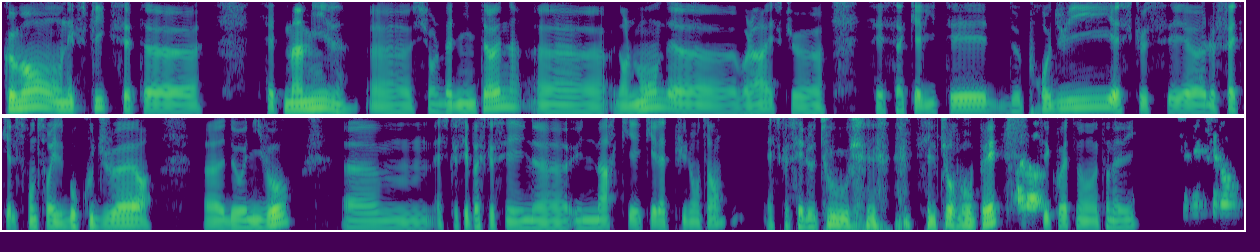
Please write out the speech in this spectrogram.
Comment on explique cette, cette mainmise sur le badminton dans le monde Voilà, est-ce que c'est sa qualité de produit? Est-ce que c'est le fait qu'elle sponsorise beaucoup de joueurs de haut niveau? Est-ce que c'est parce que c'est une, une marque qui est, qui est là depuis longtemps? Est-ce que c'est le tout? C'est le tout regroupé C'est quoi ton, ton avis? C'est une, excellente,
